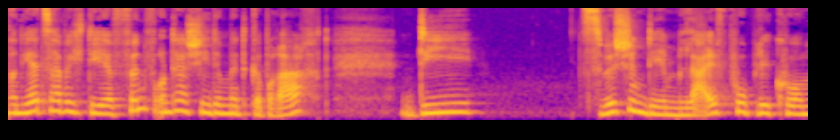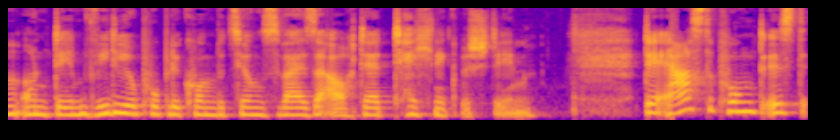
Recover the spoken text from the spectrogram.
Und jetzt habe ich dir fünf Unterschiede mitgebracht, die zwischen dem Live-Publikum und dem Videopublikum beziehungsweise auch der Technik bestehen. Der erste Punkt ist,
